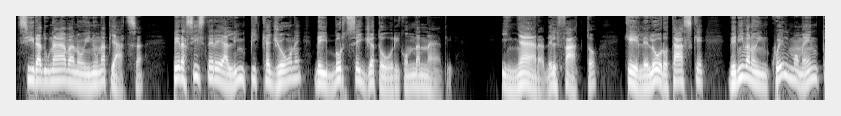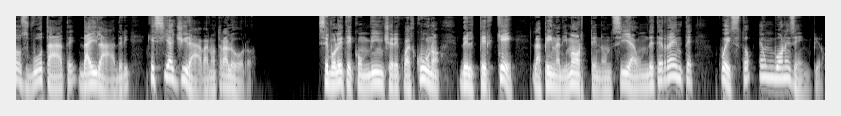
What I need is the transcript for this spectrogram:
si radunavano in una piazza per assistere all'impiccagione dei borseggiatori condannati, ignara del fatto che le loro tasche venivano in quel momento svuotate dai ladri che si aggiravano tra loro. Se volete convincere qualcuno del perché la pena di morte non sia un deterrente, questo è un buon esempio.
